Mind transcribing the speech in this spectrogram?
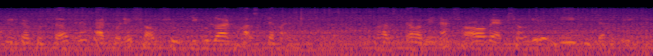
অপেক্ষা করতে হবে, তারপরে সব সবজিগুলো আর ভাজতে হয় না। ভাজতে হবে না, সব একসঙ্গে দিয়ে দিতে হবে।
